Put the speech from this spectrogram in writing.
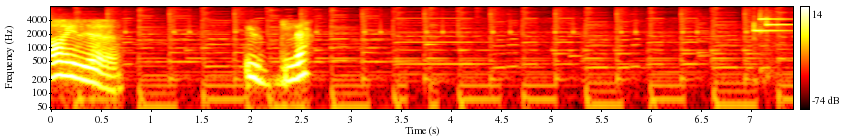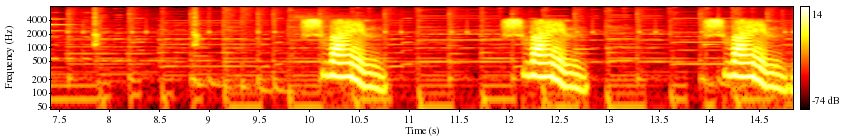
Eule, ugle, Schwein, Schwein, Schwein,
